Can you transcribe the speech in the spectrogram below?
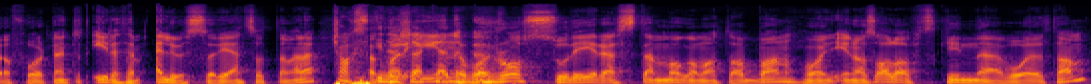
a Fortnite-ot, életem először játszottam vele, Csak akkor én dobott. rosszul éreztem magamat abban, hogy én az alap skinnel voltam,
